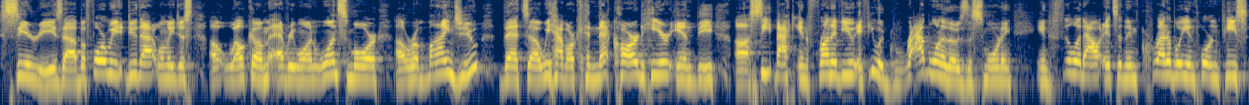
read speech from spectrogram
series. Uh, before we do that, let me just uh, welcome everyone once more. Uh, remind you that uh, we have our Connect card here in the uh, seat back in front of you. If you would grab one of those this morning, and fill it out. It's an incredibly important piece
